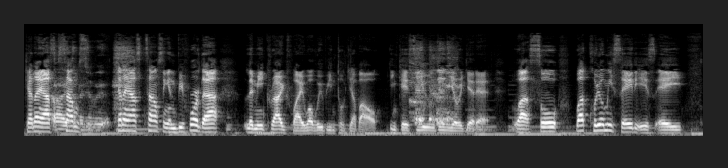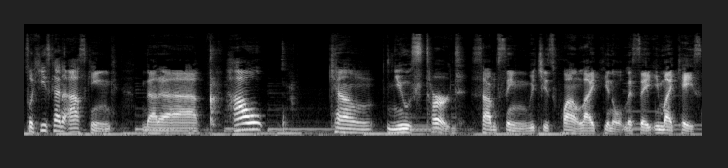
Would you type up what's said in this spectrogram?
Can I ask ー、something? Can I ask something? And before that, let me clarify what we've been talking about in case you didn't really get it. Well, so what Koyomi said is a so he's kind of asking that uh, how can you start something which is fun? Like you know let's say in my case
